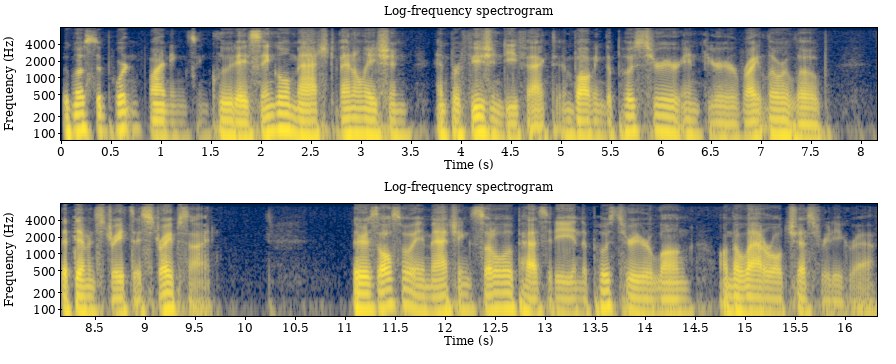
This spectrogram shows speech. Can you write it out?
The most important findings include a single matched ventilation and perfusion defect involving the posterior inferior right lower lobe that demonstrates a stripe sign. There is also a matching subtle opacity in the posterior lung on the lateral chest radiograph.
